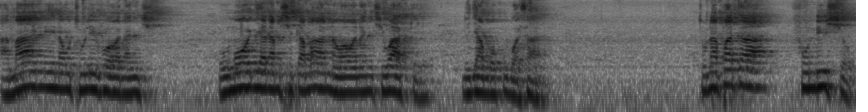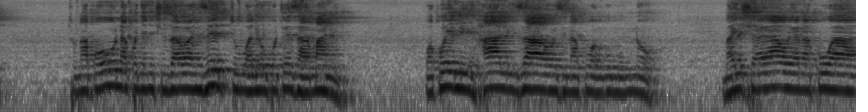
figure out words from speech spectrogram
amani na utulivu wa wananchi, umoja na mshikamano wa wananchi wake ni jambo kubwa sana. Tunapata fundisho tunapoona kwenye nchi za wenzetu waliopoteza amani, kwa kweli hali zao zinakuwa ngumu mno, maisha yao yanakuwa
